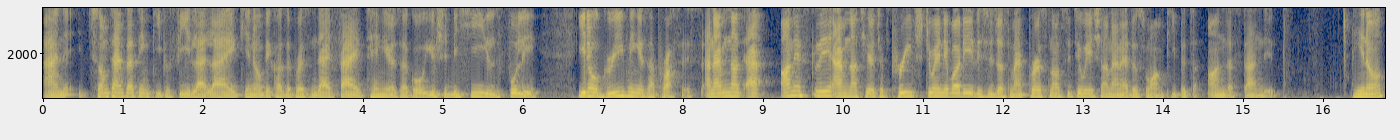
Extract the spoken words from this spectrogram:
And sometimes I think people feel like, like, you know, because the person died five, ten years ago, you should be healed fully. You know, grieving is a process. And I'm not, I, honestly, I'm not here to preach to anybody. This is just my personal situation, and I just want people to understand it. You know,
